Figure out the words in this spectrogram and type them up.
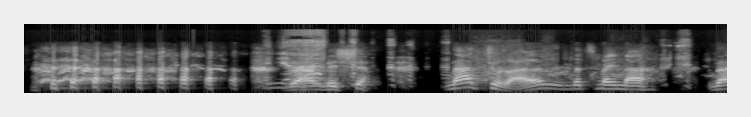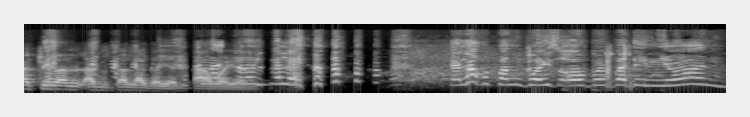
Grabe siya. Natural. That's my na natural ano talaga yan. Tawa Natural yan. pala. Kala ko pang voice over pa din yun.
